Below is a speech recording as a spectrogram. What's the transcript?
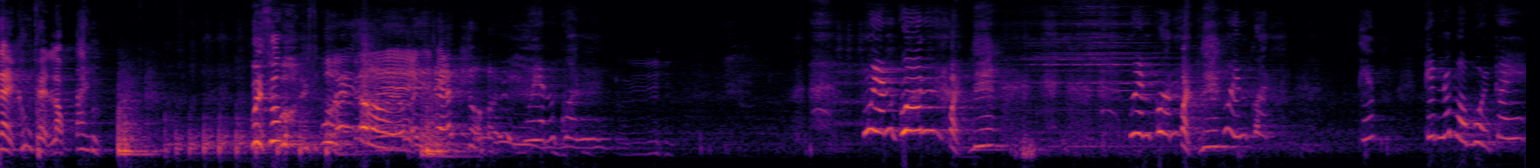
này không thể lỏng tay. Quỳ xuống. Ôi trời ơi chết rồi Nguyễn Quân. Nguyễn Quân. Bạch Liên. Nguyễn Quân. Bạch Liên. Nguyễn Quân. Thiếp Thiếp nó vào bụi cây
